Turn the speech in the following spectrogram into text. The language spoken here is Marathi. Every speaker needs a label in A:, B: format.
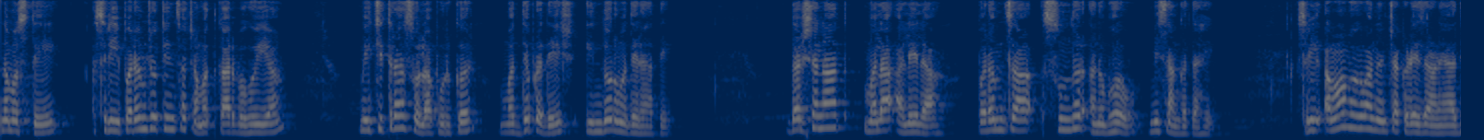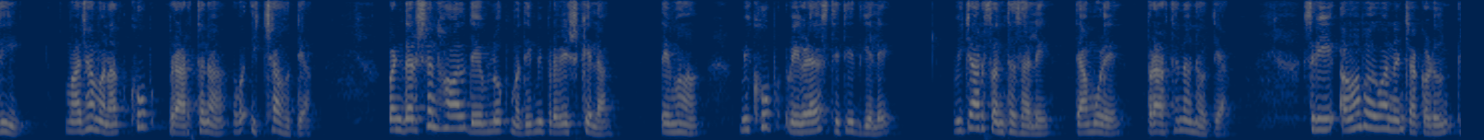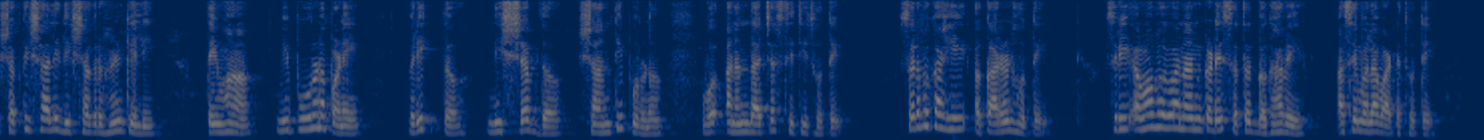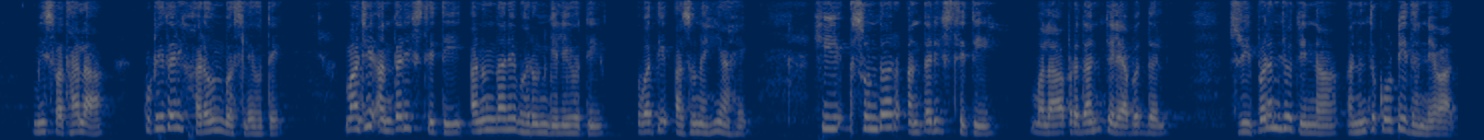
A: नमस्ते. श्री परमज्योतींचा चमत्कार बघूया. मी चित्रा सोलापूरकर मध्य प्रदेश इंदोरमध्ये राहते. दर्शनात मला आलेला परमचा सुंदर अनुभव मी सांगत आहे. श्री अमा भगवानांच्याकडे जाण्याआधी माझ्या मनात खूप प्रार्थना व इच्छा होत्या. पण दर्शन हॉल देवलोकमध्ये मी प्रवेश केला तेव्हा मी खूप वेगळ्या स्थितीत गेले. विचार संथ झाले त्यामुळे प्रार्थना नव्हत्या. श्री अमभगवानांच्याकडून शक्तिशाली दीक्षा ग्रहण केली. तेव्हा मी पूर्णपणे रिक्त निशब्द शांतीपूर्ण व आनंदाच्या स्थितीत होते. सर्व काही अकारण होते. श्री अमभगवानांकडे सतत बघावे असे मला वाटत होते. मी स्वतःला कुठेतरी हरवून बसले होते. माझी आंतरिक स्थिती आनंदाने भरून गेली होती व ती अजूनही आहे. ही सुंदर आंतरिक स्थिती मला प्रदान केल्याबद्दल श्रीपरमज्योतींना अनंतकोटी धन्यवाद.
